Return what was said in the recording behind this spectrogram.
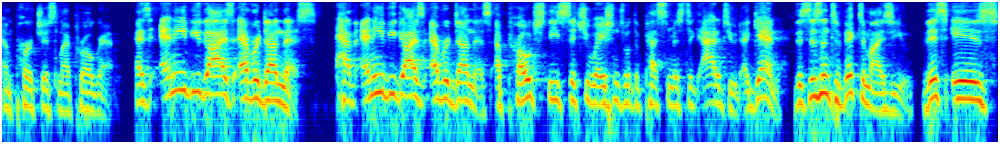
and purchase my program. Has any of you guys ever done this? Have any of you guys ever done this? Approach these situations with a pessimistic attitude. Again, this isn't to victimize you. This is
